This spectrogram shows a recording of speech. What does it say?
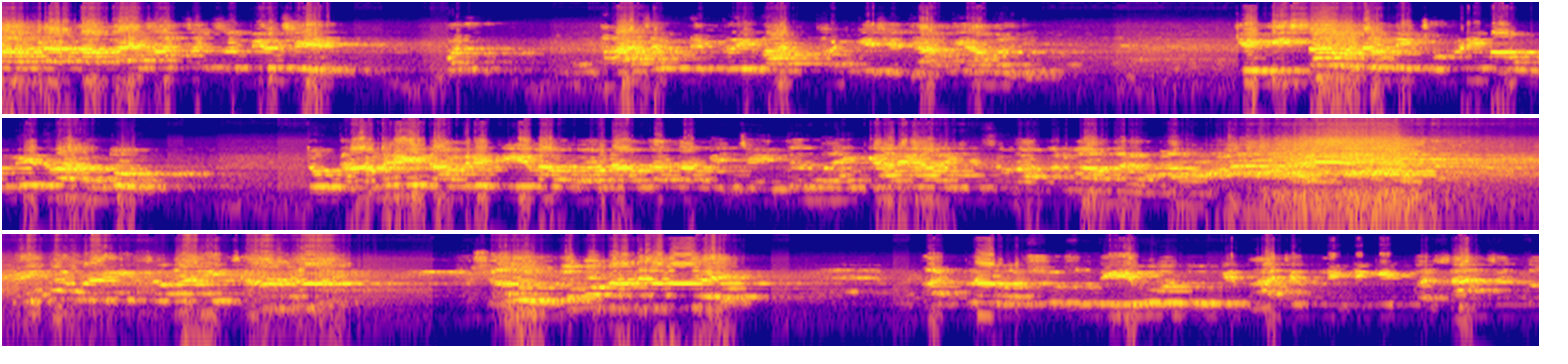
આપણા કાપાય સભ્ય છે. પણ ભાજપને કઈ વાત ખટકે છે, ધ્યાનથી સાંભળજો. કે વિસાવદરની ચૂંટણીમાં ઉમેદવાર હતો તો ગામડે ગામડેથી એવા ફોન આવતા હતા કે ચૈતરભાઈ ક્યારે આવે છે સભા કરવા અમારા ગામમાં? ચૈતરભાઈની સભાની જાણ થાય, હજારો લોકો ગામે આવે. આટલા વર્ષો સુધી એવું હતું કે ભાજપની ટિકિટ પર સાંસદ તો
